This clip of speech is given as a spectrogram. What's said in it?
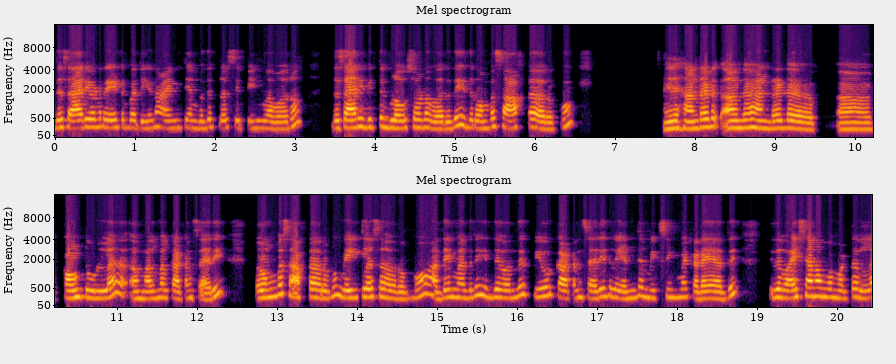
இந்த சாரியோட ரேட்டு பார்த்தீங்கன்னா, ரூ. 550 பிளஸ் சிப்பிங்ல வரும். இந்த சாரி வித் ப்ளவுஸோட வருது. இது ரொம்ப சாஃப்டா இருக்கும். இது 100 அந்த ஹண்ட்ரட் கவுண்ட் உள்ள மல்மல் காட்டன் சாரி. ரொம்ப சாஃப்டா இருக்கும். வெயிட்லெஸ்ஸா இருக்கும். அதே மாதிரி இது வந்து பியூர் காட்டன் சாரி. இதுல எந்த மிக்ஸிங்குமே கிடையாது. இது வயசானவங்க மட்டும் இல்ல,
